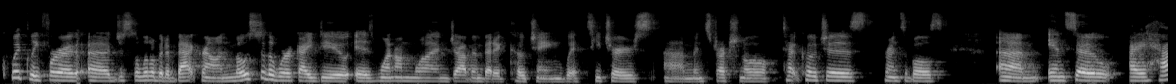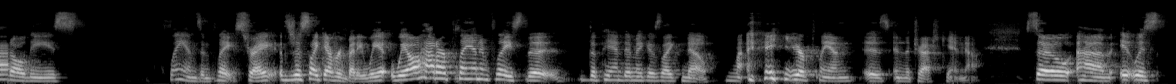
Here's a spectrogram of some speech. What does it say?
quickly for a, just a little bit of background, most of the work I do is one-on-one job embedded coaching with teachers, um, instructional tech coaches, principals, um, and so I had all these plans in place, right? It's just like everybody. We we all had our plan in place. The the pandemic is like, no, my, your plan is in the trash can now. So um, it was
